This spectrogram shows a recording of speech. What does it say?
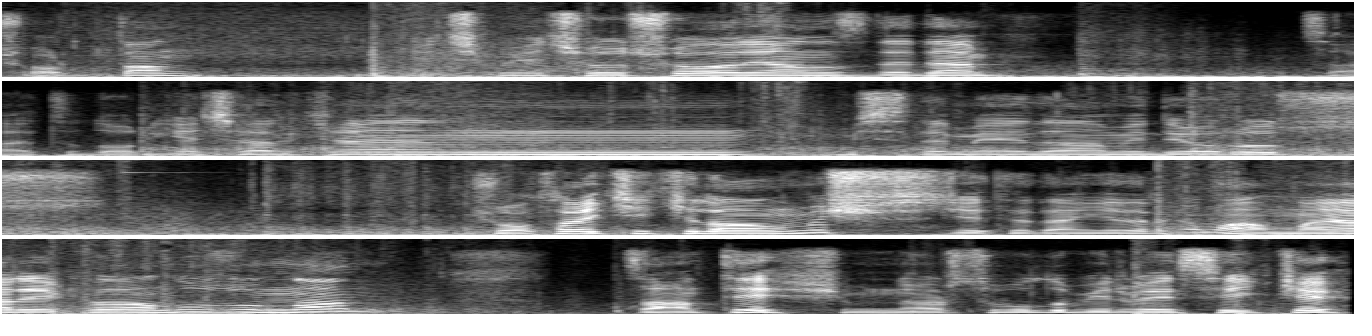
Short'tan geçmeye çalışıyorlar yalnız dedem. Site'e doğru geçerken mislemeye devam ediyoruz. Jota 2 kill almış CT'den gelerek ama Mayer yakalandı uzundan. Zanti şimdi Nurse'u buldu 1 vs 2.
